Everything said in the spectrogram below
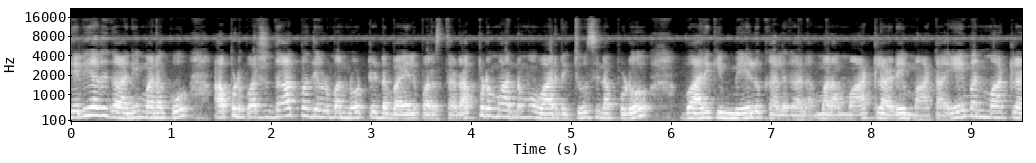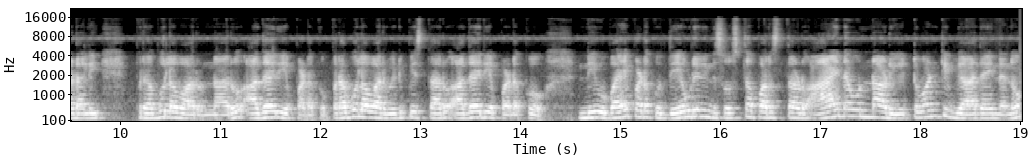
తెలియదు కానీ మనకు అప్పుడు పరిశుద్ధాత్మ దేవుడు మన నోటిండ బయలుపరుస్తాడు. అప్పుడు మనము వారిని చూసినప్పుడు వారికి మేలు కలగాల. మనం మాట్లాడే మాట. ఏమని మాట్లాడాలి? ప్రభుల వారు ఉన్నారు అధైర్యపడకు. ప్రభుల వారు విడిపిస్తారు అధైర్యపడకు నీవు భయపడకు. దేవుడిని నిన్ను స్వస్థపరుస్తాడు. ఆయన ఉన్నాడు. ఎటువంటి వ్యాధైనను?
